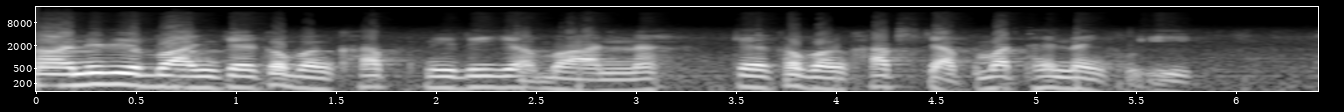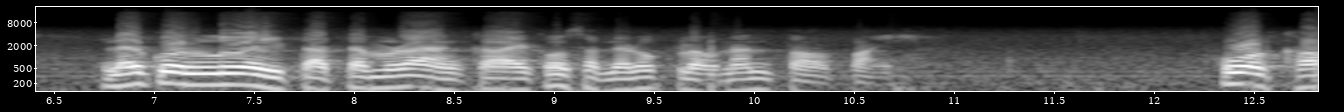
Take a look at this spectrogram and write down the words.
นายนิติบาลแกก็บังคับนิติยบาลนะ แกก็บังคับจับมัดให้นั่งเขาอีก แล้วก็เลื่อยตัดตำร่างกายของสัตว์นรกเหล่านั้นต่อไป พวกเขา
